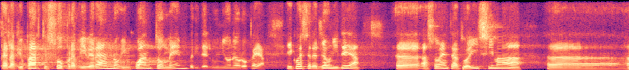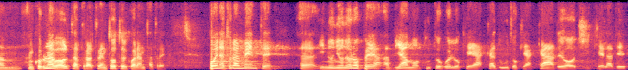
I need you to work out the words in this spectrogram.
per la più parte sopravviveranno in quanto membri dell'Unione Europea. E questa era già un'idea eh, assolutamente attualissima, eh, ancora una volta, tra il 38 e il 43. Poi naturalmente eh, in Unione Europea abbiamo tutto quello che è accaduto, che accade oggi, che, de-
